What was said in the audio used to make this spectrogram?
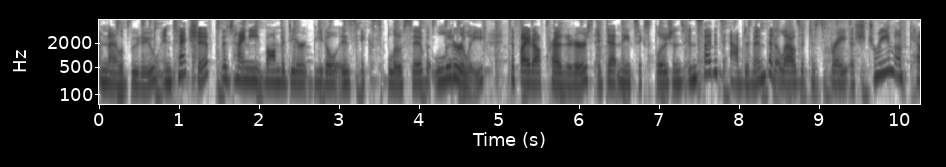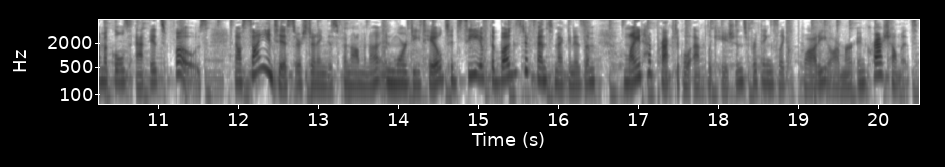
I'm Nyla Boodoo. In TechShift, the tiny bombardier beetle is explosive, literally, to fight off predators. It detonates explosions inside its abdomen that allows it to spray a stream of chemicals at its foes. Now, scientists are studying this phenomena in more detail to see if the bug's defense mechanism might have practical applications for things like body armor and crash helmets.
